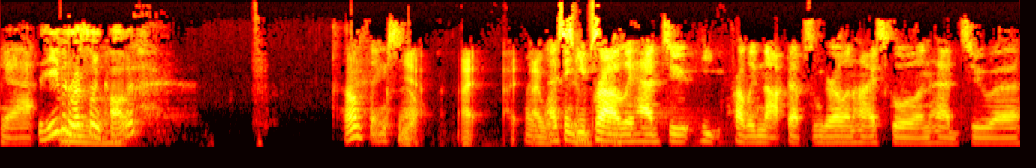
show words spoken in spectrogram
Yeah, Did he even wrestle in college? I don't think so. Yeah. I I, I, think he assume so. probably had to. He probably knocked up some girl in high school and had to uh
